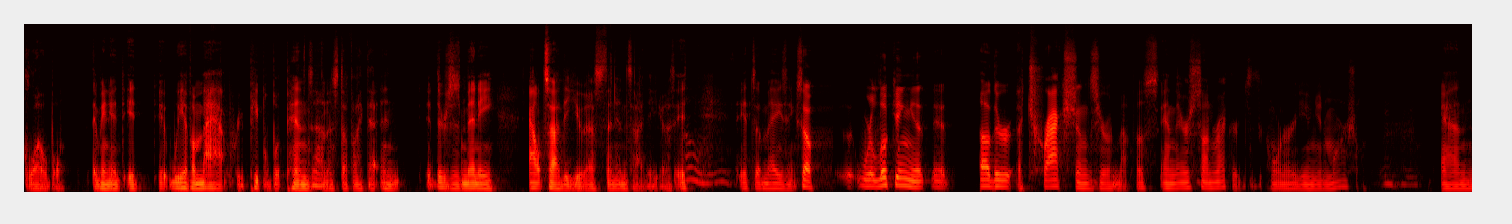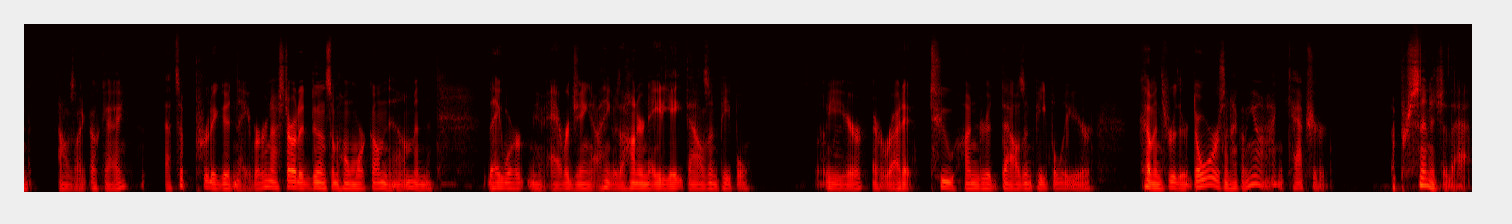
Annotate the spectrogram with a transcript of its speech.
global. I mean, it, it, it. We have a map where people put pins on and stuff like that, and there's as many outside the U.S. than inside the U.S. Oh, it's amazing. So we're looking at, at other attractions here in Memphis, and there's Sun Records at the corner of Union and Marshall. Mm-hmm. And I was like, okay, that's a pretty good neighbor. And I started doing some homework on them, and they were you know, averaging, I think it was 188,000 people a year, or right at 200,000 people a year coming through their doors. And I go, you know, I can capture a percentage of that.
